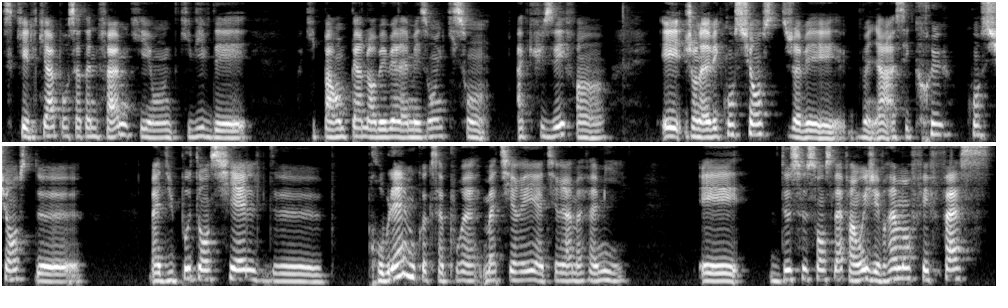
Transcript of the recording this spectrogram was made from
Ce qui est le cas pour certaines femmes qui ont, qui vivent des, qui par exemple perdent leur bébé à la maison et qui sont accusées, enfin, et j'en avais conscience, j'avais de manière assez crue conscience de bah, du potentiel de problème quoi que ça pourrait m'attirer, attirer à ma famille. Et de ce sens-là, enfin oui, j'ai vraiment fait face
